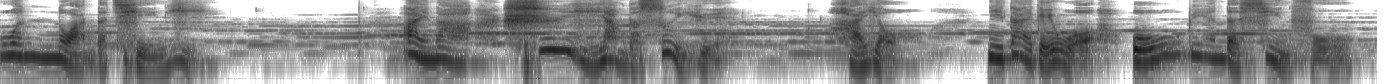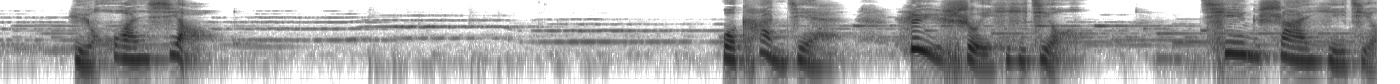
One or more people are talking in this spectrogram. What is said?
温暖的情谊。爱那诗一样的岁月，还有你带给我无边的幸福与欢笑。我看见绿水依旧，青山依旧，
